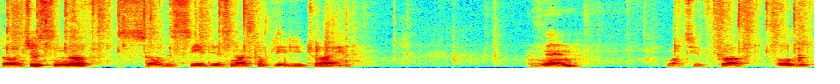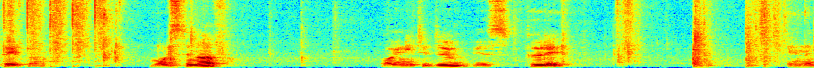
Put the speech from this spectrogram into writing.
So just enough so the seed is not completely dry. And then once you've got all the paper moist enough all you need to do is put it in a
